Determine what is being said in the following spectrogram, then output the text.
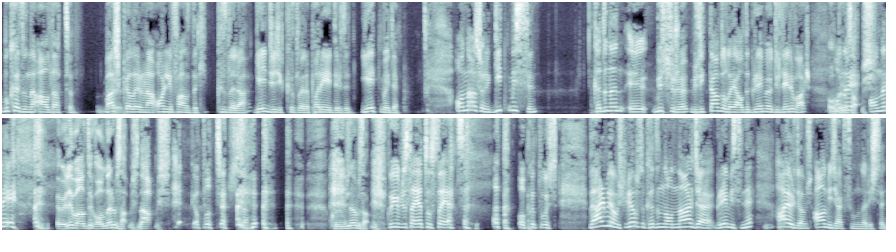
bu kadını aldattın. Başkalarına OnlyFans'daki kızlara, gencecik kızlara para yedirdin. Yetmedi. Ondan sonra gitmişsin Kadının e, bir sürü müzikten dolayı aldığı Grammy ödülleri var. Onları mı satmış? Onları Öyle mantık onları mı satmış ne yapmış? kapalı çarşıda. Kuyumcular mı satmış? Kuyumcu Sayat Usta'ya okutmuş. Vermiyormuş biliyor musun? Kadının onlarca Grammy'sini hayır diyormuş. Almayacaksın bunları işte.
